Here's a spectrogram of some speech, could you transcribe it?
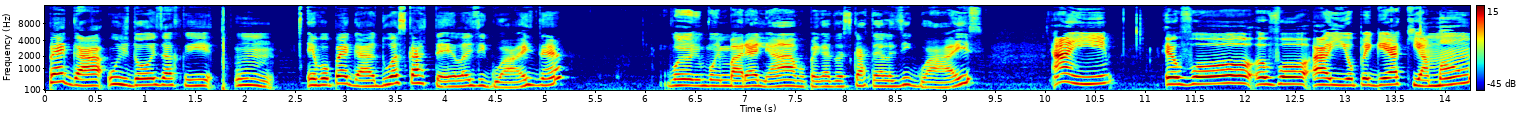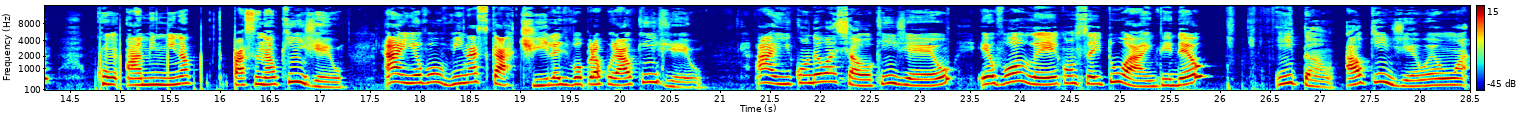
pegar os dois aqui. Um, eu vou pegar duas cartelas iguais, né? Vou, vou embaralhar, vou pegar duas cartelas iguais. Aí eu vou, eu vou, aí eu peguei aqui a mão com a menina passando álcool em gel. Aí eu vou vir nas cartilhas e vou procurar álcool em gel. Aí quando eu achar o álcool em gel, eu vou ler conceituar, entendeu? Então, álcool em gel é, uma,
